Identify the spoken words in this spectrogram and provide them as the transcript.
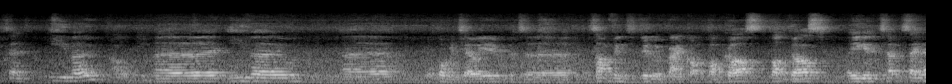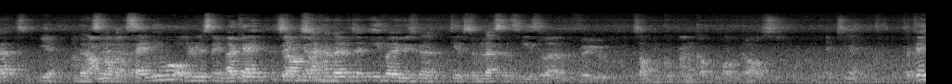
sent Evo. Uh, Evo uh, will probably tell you, but uh, something to do with Bangkok podcast. Podcast. Are you going to say that? Yeah. Then I'm not going to say any more. You're gonna say- Okay, so I'm going to hand over to Evo, who's going to give some lessons he's learned through something called Bangkok podcast. Excellent. Okay.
